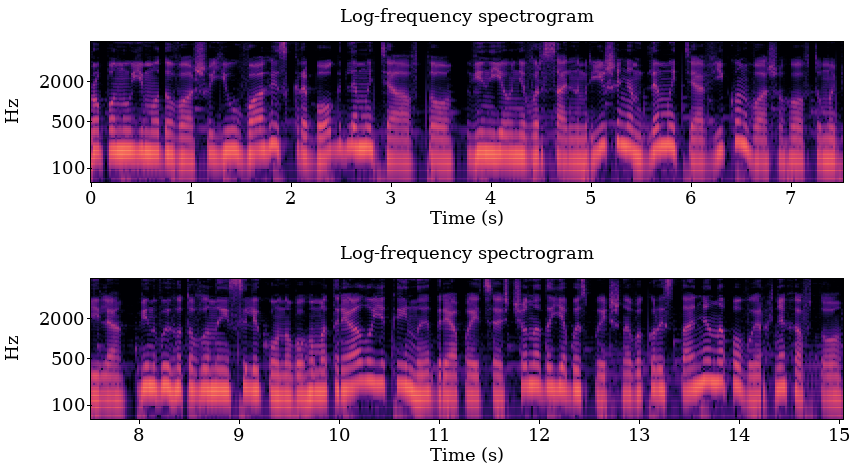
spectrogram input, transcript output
Пропонуємо до вашої уваги скребок для миття авто. Він є універсальним рішенням для миття вікон вашого автомобіля. Він виготовлений із силіконового матеріалу, який не дряпається, що надає безпечне використання на поверхнях авто.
